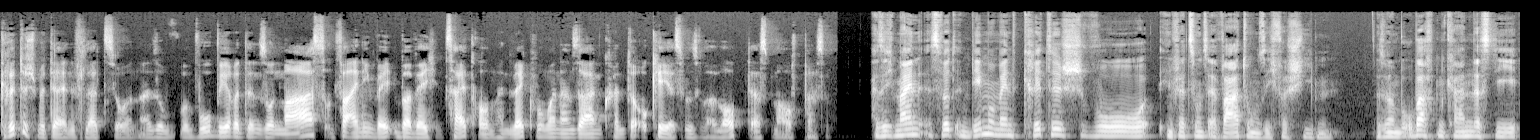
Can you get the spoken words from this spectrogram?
kritisch mit der Inflation? Also wo wäre denn so ein Maß und vor allen Dingen über welchen Zeitraum hinweg, wo man dann sagen könnte, okay, jetzt müssen wir überhaupt erstmal aufpassen? Also ich meine, es wird in dem Moment kritisch, wo Inflationserwartungen sich verschieben. Also man beobachten kann, dass die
